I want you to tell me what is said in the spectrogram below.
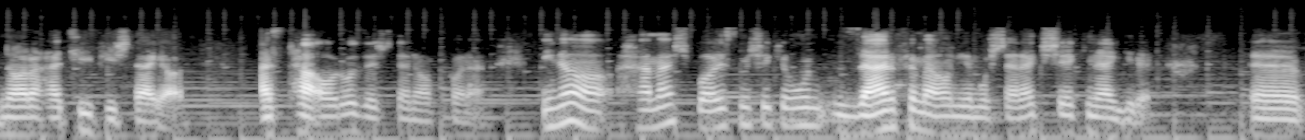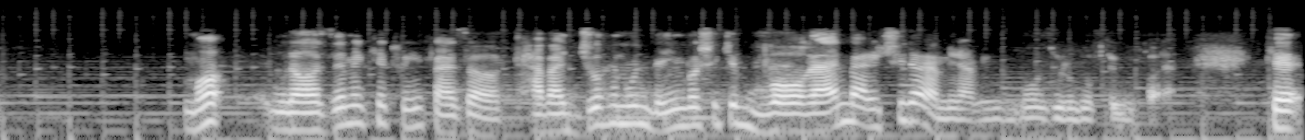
ناراحتی پیش نیاد از تعارض اجتناب کنم. اینا همش باعث میشه که اون ظرف معانی مشترک شکل نگیره. ما لازمه که تو این فضا توجهمون به این باشه که واقعا برای چی دارم میرم این موضوع رو گفته کنم؟ که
